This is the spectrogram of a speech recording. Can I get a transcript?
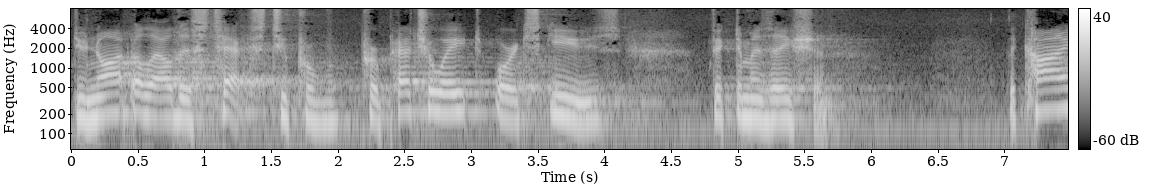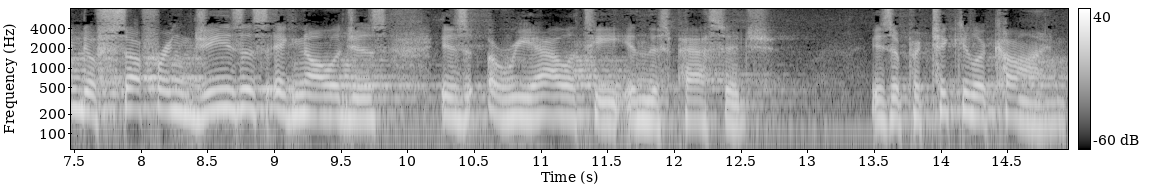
Do not allow this text to per- perpetuate or excuse victimization. The kind of suffering Jesus acknowledges is a reality in this passage, is a particular kind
